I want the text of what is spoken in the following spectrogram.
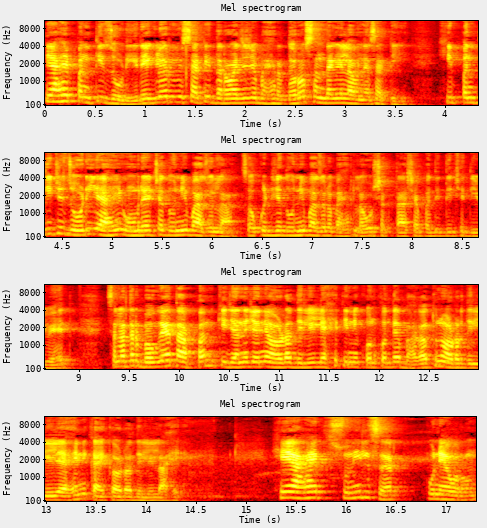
ही आहे पंती जोडी. रेग्युलर व्ह्यूसाठी दरवाजाच्या बाहेर दररोज संध्याकाळी लावण्यासाठी ही पंतीची जोडी आहे. उमऱ्याच्या दोन्ही बाजूला चौकटीच्या दोन्ही बाजूला बाहेर लावू शकता अशा पद्धतीचे दिवे आहेत. चला तर बघूयात आपण की ज्याने ज्याने ऑर्डर दिलेली आहे त्यांनी कोणकोणत्या भागातून ऑर्डर दिलेली आहे आणि काय काय ऑर्डर दिलेलं आहे. हे आहेत सुनील सर पुण्यावरून.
